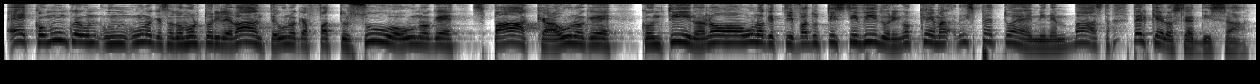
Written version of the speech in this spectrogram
È comunque un, un, uno che è stato molto rilevante, uno che ha fatto il suo, uno che spacca, uno che continua, no? Uno che ti fa tutti sti featuring, ok, ma rispetto a Eminem, basta. Perché lo stai a dissà?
